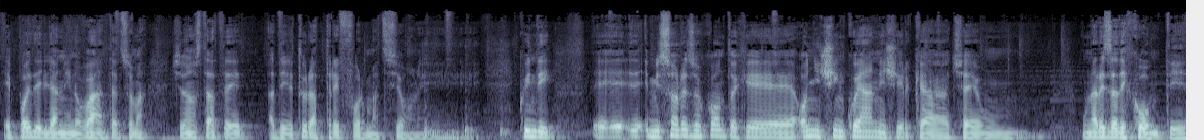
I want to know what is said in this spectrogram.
e poi degli anni 90, insomma, ci sono state addirittura tre formazioni. Quindi eh, eh, mi sono reso conto che ogni cinque anni circa c'è un, una resa dei conti,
